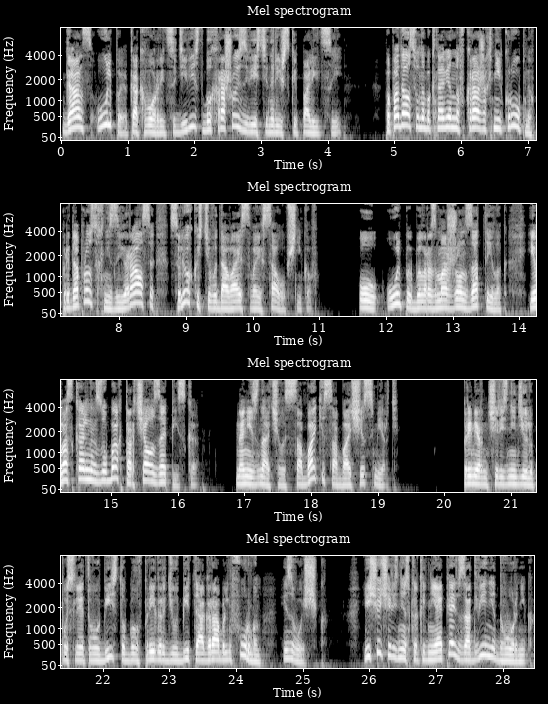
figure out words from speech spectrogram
Ганс Ульпе, как вор-рецидивист, был хорошо известен рижской полиции. Попадался он обыкновенно в кражах некрупных, при допросах не завирался, с легкостью выдавая своих сообщников. У Ульпы был разможжен затылок, и в оскальных зубах торчала записка – на ней значилось «собаки, собачья смерть». Примерно через неделю после этого убийства был в пригороде убит и ограблен фурман, извозчик. Еще через несколько дней опять в задвине дворник.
